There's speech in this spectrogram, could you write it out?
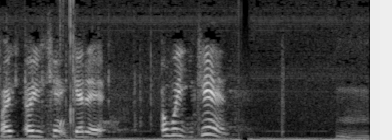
Why? Oh, you can't get it. Oh, wait, you can. Hmm.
